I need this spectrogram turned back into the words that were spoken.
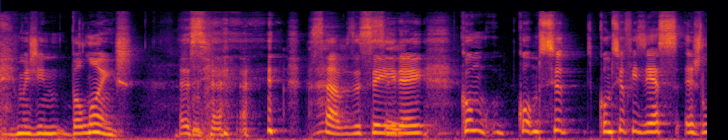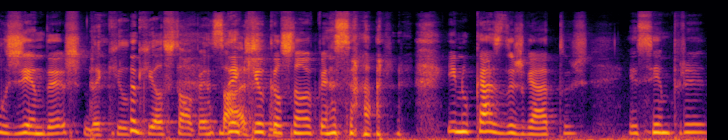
imagino balões assim, sabes, a saírem como, como, se eu, como se eu fizesse as legendas Daquilo que eles estão a pensar. daquilo que eles estão a pensar. E no caso dos gatos, é sempre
